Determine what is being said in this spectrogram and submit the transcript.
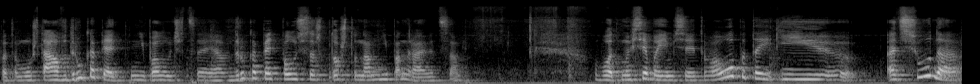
потому что а вдруг опять не получится, а вдруг опять получится то, что нам не понравится. Вот, мы все боимся этого опыта, и отсюда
